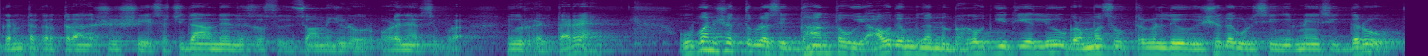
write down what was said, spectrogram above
ಗ್ರಂಥಕರ್ತರಾದ ಶ್ರೀ ಶ್ರೀ ಸಚ್ಚಿದಾನಂದೇಂದ್ರ ಸರಸ್ವತಿ ಸ್ವಾಮೀಜಿಗಳವರು, ಹೊಳೆನರಸೀಪುರ ಇವರು ಹೇಳ್ತಾರೆ ಉಪನಿಷತ್ತುಗಳ ಸಿದ್ಧಾಂತವು ಯಾವುದೆಂಬುದನ್ನು ಭಗವದ್ಗೀತೆಯಲ್ಲಿಯೂ ಬ್ರಹ್ಮಸೂತ್ರಗಳಲ್ಲಿಯೂ ವಿಷದಗೊಳಿಸಿ ನಿರ್ಣಯಿಸಿದ್ದರೂ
